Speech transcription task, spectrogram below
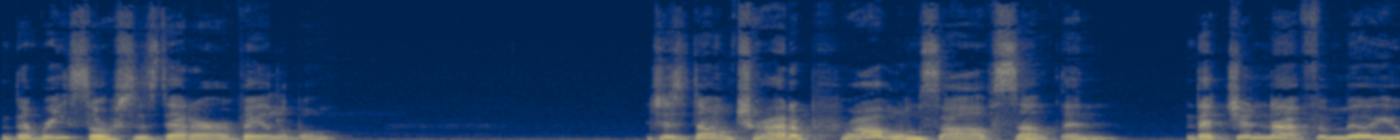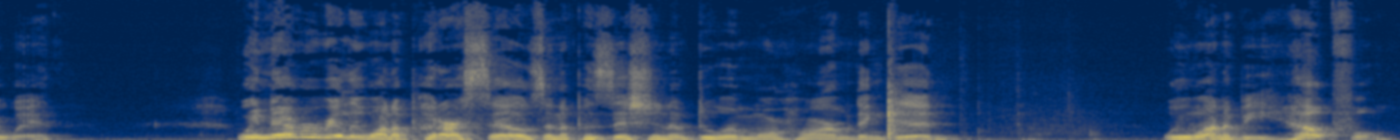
the resources that are available. Just don't try to problem solve something that you're not familiar with. We never really want to put ourselves in a position of doing more harm than good. We want to be helpful,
